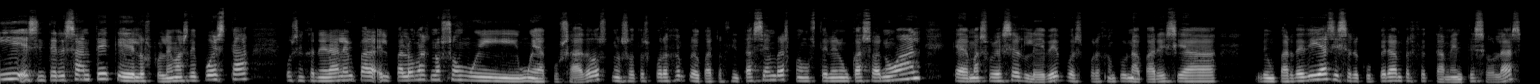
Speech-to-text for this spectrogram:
Y es interesante que los problemas de puesta, pues en general en, palomas no son muy, muy acusados. Nosotros, por ejemplo, de 400 hembras podemos tener un caso anual que además suele ser leve, pues por ejemplo una paresia de un par de días y se recuperan perfectamente solas.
